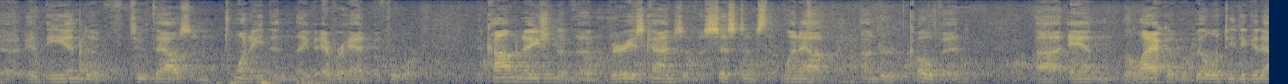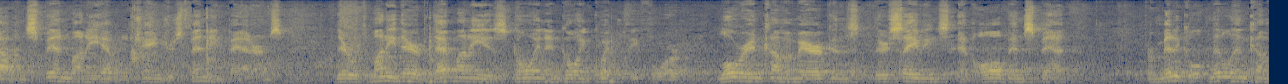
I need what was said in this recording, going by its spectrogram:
uh, at the end of 2020 than they've ever had before. The combination of the various kinds of assistance that went out under COVID uh, and the lack of ability to get out and spend money, having to change your spending patterns, there was money there, but that money is going and going quickly. For lower income Americans, their savings have all been spent. For middle, middle income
